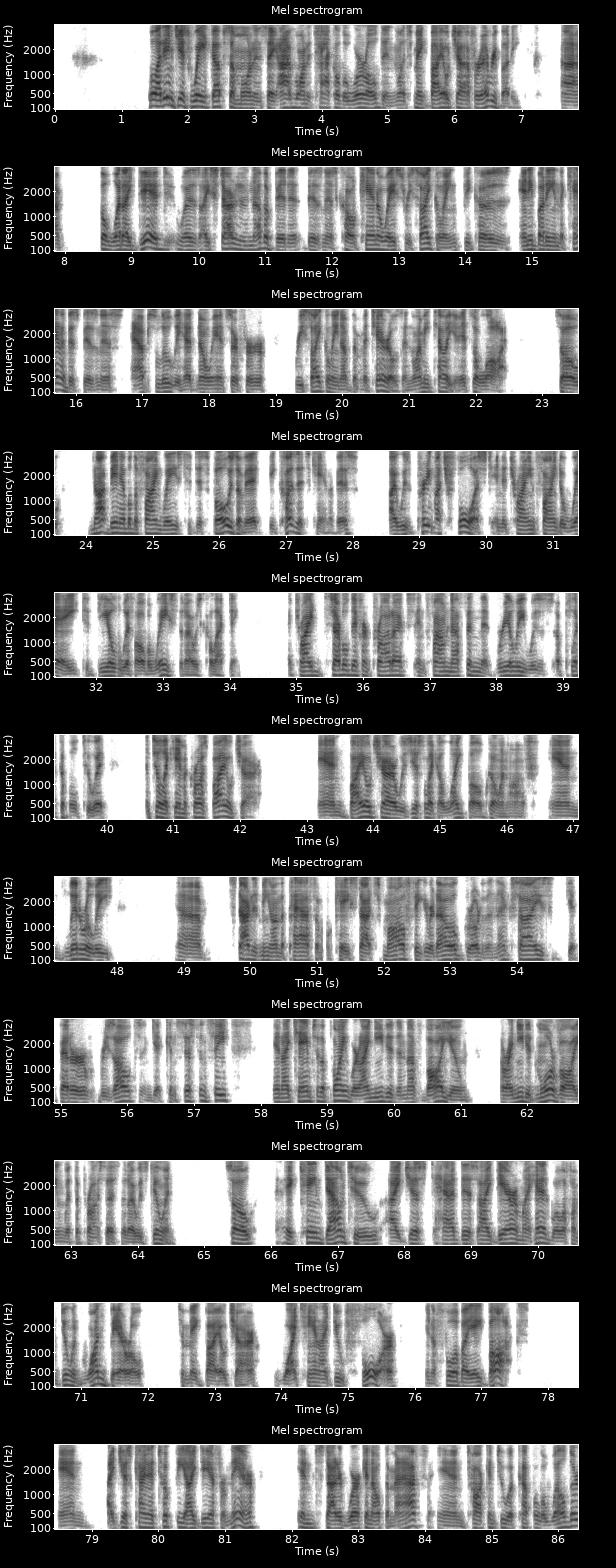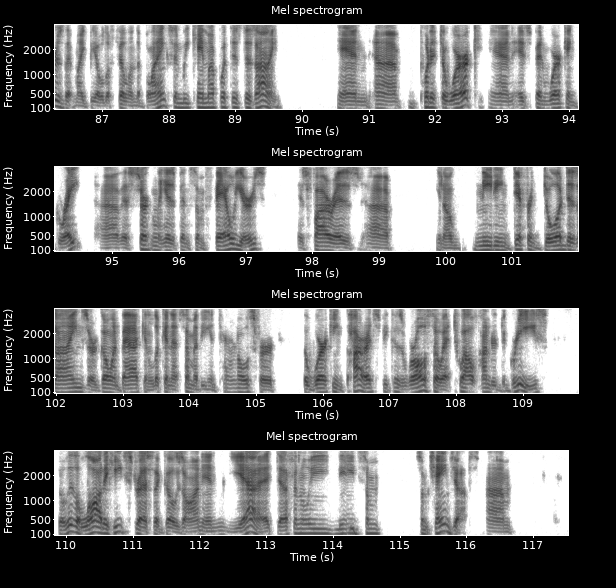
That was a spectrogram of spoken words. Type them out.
Well, I didn't just wake up some morning and say I want to tackle the world and let's make biochar for everybody. Uh, but what I did was I started another business called Canna Waste Recycling because anybody in the cannabis business absolutely had no answer for recycling of the materials. And let me tell you, it's a lot. So, not being able to find ways to dispose of it because it's cannabis, I was pretty much forced into trying to find a way to deal with all the waste that I was collecting. I tried several different products and found nothing that really was applicable to it until I came across biochar. And biochar was just like a light bulb going off and literally uh, started me on the path of okay, start small, figure it out, grow to the next size, get better results, and get consistency. And I came to the point where I needed enough volume or I needed more volume with the process that I was doing. So it came down to I just had this idea in my head. Well, if I'm doing one barrel to make biochar, why can't I do four in a four by eight box? And I just kind of took the idea from there and started working out the math and talking to a couple of welders that might be able to fill in the blanks. And we came up with this design and uh, put it to work. And it's been working great. Uh, there certainly has been some failures as far as uh, you know needing different door designs or going back and looking at some of the internals for the working parts because we're also at 1200 degrees. So there's a lot of heat stress that goes on and yeah it definitely needs some some change ups um,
